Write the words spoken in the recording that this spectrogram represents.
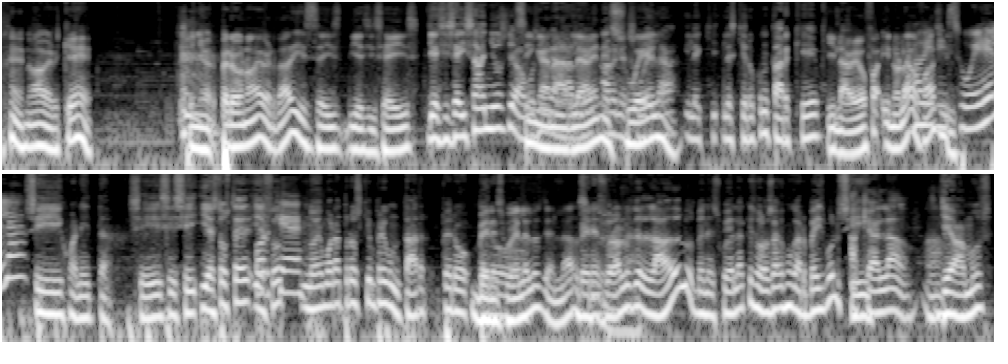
no, a ver qué. Señor, pero no, de verdad, 16, 16. 16 años llevamos Sin ganarle a Venezuela. y le les quiero contar que Y la veo fa- y no la ¿A veo fácil. Venezuela? sí, Juanita. Sí, sí, sí. Y esto usted y ¿Por esto qué? no demora Trotsky en preguntar, pero Venezuela pero- los de al lado. Venezuela los del lado, los Venezuela que solo saben jugar béisbol, sí. Aquí al lado. Ah. Llevamos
